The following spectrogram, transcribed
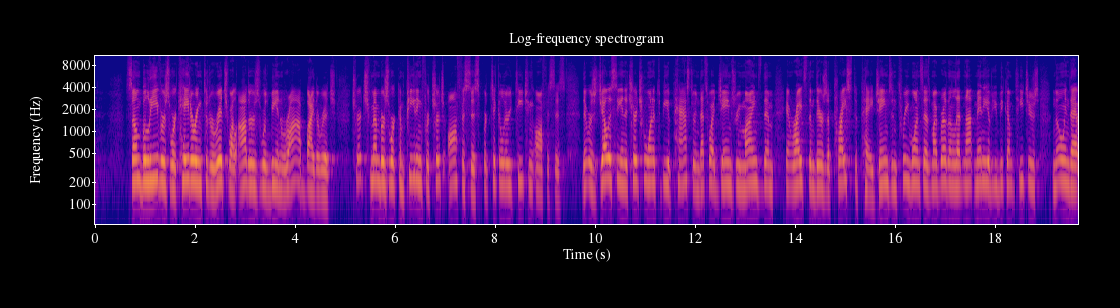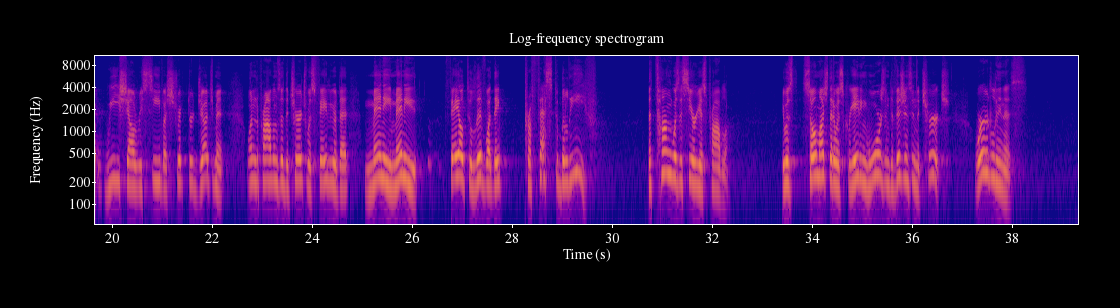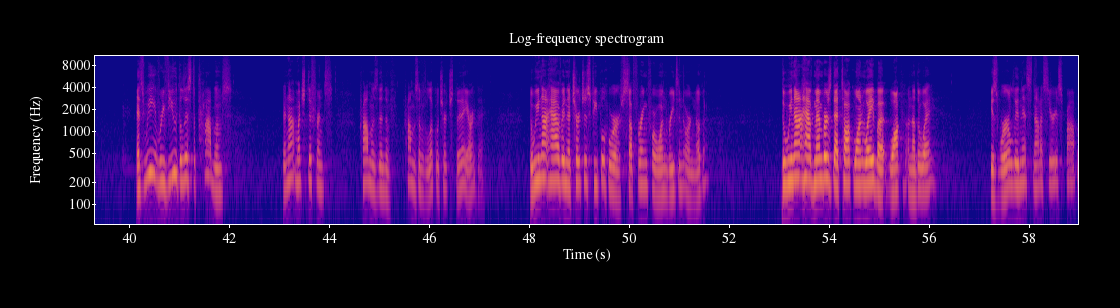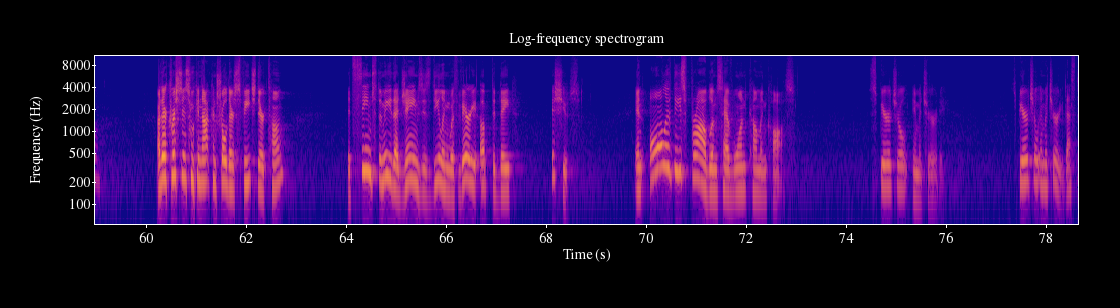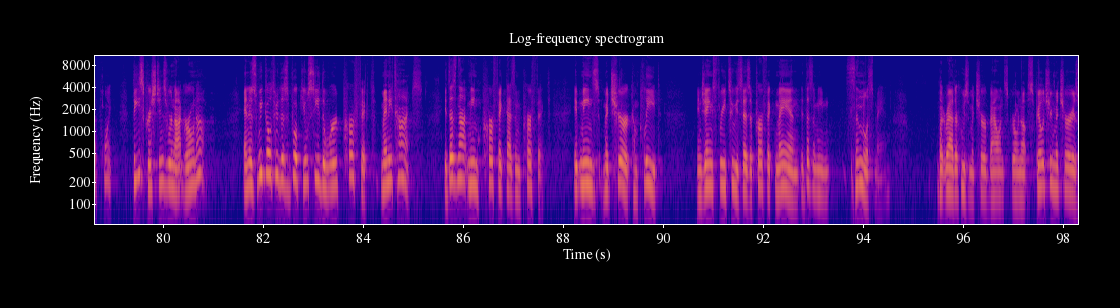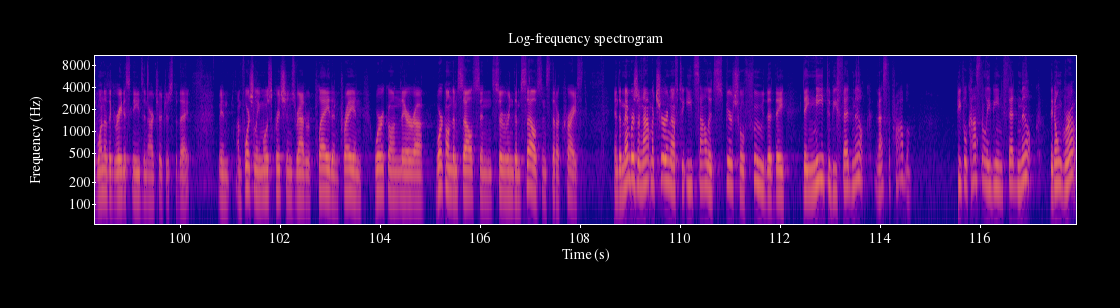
Some believers were catering to the rich while others were being robbed by the rich. Church members were competing for church offices, particularly teaching offices. There was jealousy in the church who wanted to be a pastor, and that's why James reminds them and writes them there's a price to pay. James in 3 1 says, My brethren, let not many of you become teachers, knowing that we shall receive a stricter judgment. One of the problems of the church was failure that many, many failed to live what they professed to believe. The tongue was a serious problem. It was so much that it was creating wars and divisions in the church, worldliness. As we review the list of problems, they're not much different problems than the problems of the local church today, are they? Do we not have in the churches people who are suffering for one reason or another? Do we not have members that talk one way but walk another way? Is worldliness not a serious problem? Are there Christians who cannot control their speech, their tongue? It seems to me that James is dealing with very up to date issues. And all of these problems have one common cause spiritual immaturity. Spiritual immaturity, that's the point. These Christians were not grown up. And as we go through this book, you'll see the word perfect many times. It does not mean perfect as imperfect, it means mature, complete. In James 3 2, he says, a perfect man. It doesn't mean sinless man, but rather who's mature, balanced, grown up. Spiritually mature is one of the greatest needs in our churches today. I mean, unfortunately, most Christians rather play than pray and work on their uh, work on themselves and serving themselves instead of Christ. And the members are not mature enough to eat solid spiritual food that they, they need to be fed milk. And that's the problem. People constantly being fed milk, they don't grow.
